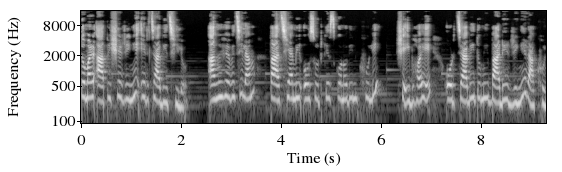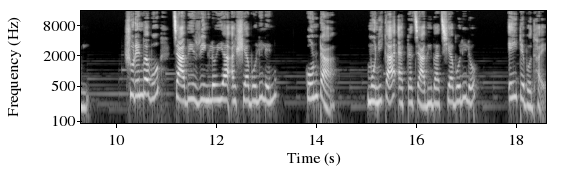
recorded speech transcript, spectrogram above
তোমার আপিসের রিঙে এর চাবি ছিল। আমি ভেবেছিলাম, পাছে আমি ও সুটকেস কোনোদিন খুলি, সেই ভয়ে ওর চাবি তুমি বাড়ির রিঙে রাখুনি। সুরেনবাবু চাবির রিং লইয়া আসিয়া বলিলেন, কোনটা? মনিকা একটা চাবি বাছিয়া বলিল, এইটে বোধ হয়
